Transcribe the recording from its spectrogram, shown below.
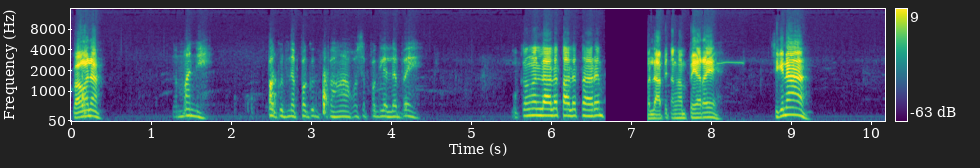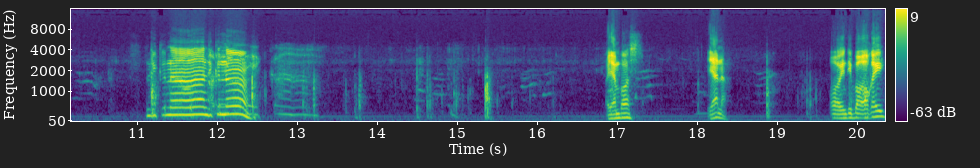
Bangon na. Naman eh. Pagod na pagod pa nga ako sa paglalaba eh. Huwag kang lalata-lata rin. Malapit ang ampera eh. Sige na. Hindi ka na, hindi ka na. Teka. Ayan, boss. Yan ah. Oh, hindi ba okay?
